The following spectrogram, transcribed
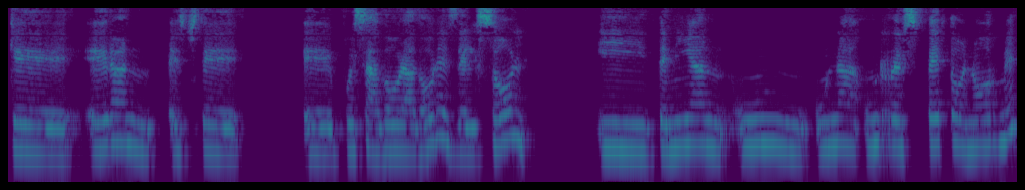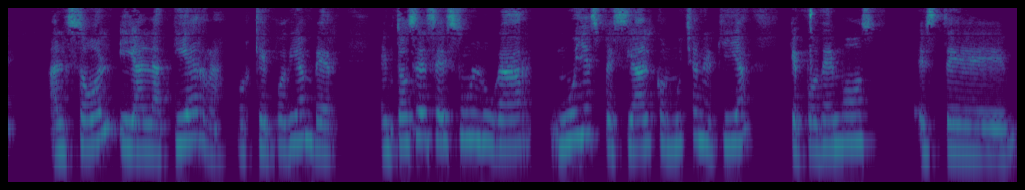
que eran este, eh, pues adoradores del sol y tenían un, un respeto enorme al sol y a la tierra, porque podían ver. Entonces es un lugar muy especial, con mucha energía, que podemos este,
